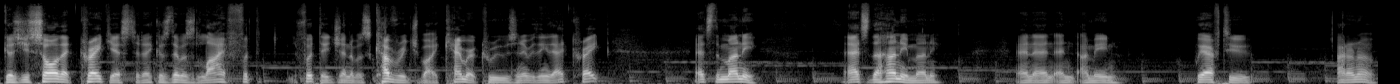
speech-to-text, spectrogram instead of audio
Because you saw that crate yesterday, because there was live foot- footage and it was coverage by camera crews and everything. That crate, that's the money. That's the honey money. And, and, and I mean, we have to I don't know.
